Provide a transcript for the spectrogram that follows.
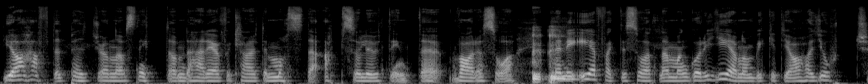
Jag har haft ett Patreon-avsnitt om det här där jag förklarat att det måste absolut inte vara så. Men det är faktiskt så att när man går igenom, vilket jag har gjort,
